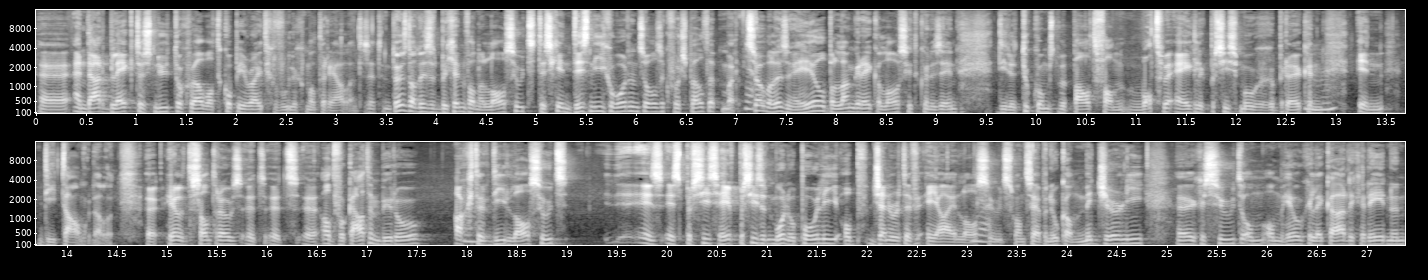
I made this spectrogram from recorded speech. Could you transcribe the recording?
Eh, en daar blijkt dus nu toch wel wat copyright-gevoelig materiaal in te zitten. Dus dat is het begin van een lawsuit. Het is geen Disney geworden, zoals ik voorspeld heb, maar het Ja. zou wel eens een heel belangrijke lawsuit kunnen zijn die de toekomst bepaalt van wat we eigenlijk precies mogen gebruiken Mhm. in die taalmodellen. Eh, heel interessant trouwens, het, het eh, advocatenbureau achter Mhm. die lawsuits is, is precies, heeft precies het monopolie op generative AI lawsuits. Want ze hebben ook al Midjourney eh gesued om, om heel gelijkaardige redenen.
